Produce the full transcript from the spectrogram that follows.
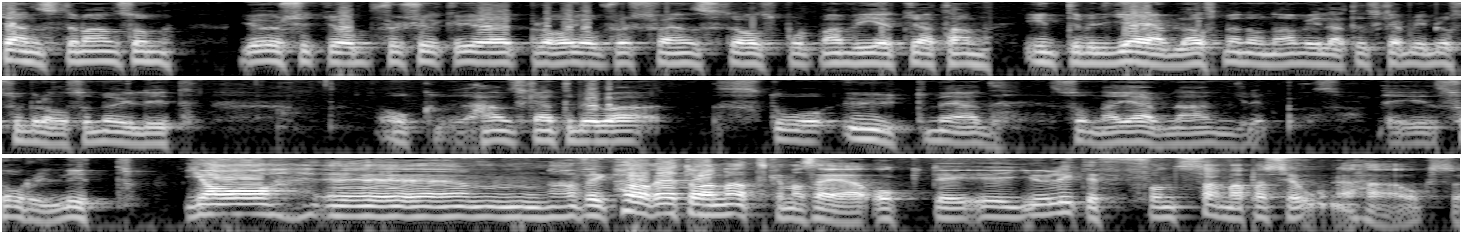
Tjänsteman som gör sitt jobb, försöker göra ett bra jobb för svensk travsport. Man vet ju att han inte vill jävlas med någon. Han vill att det ska bli så bra som möjligt. Och han ska inte behöva stå ut med sådana jävla angrepp. Alltså. Det är sorgligt. Ja, ehm, han fick höra ett och annat kan man säga. Och det är ju lite från samma personer här också.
